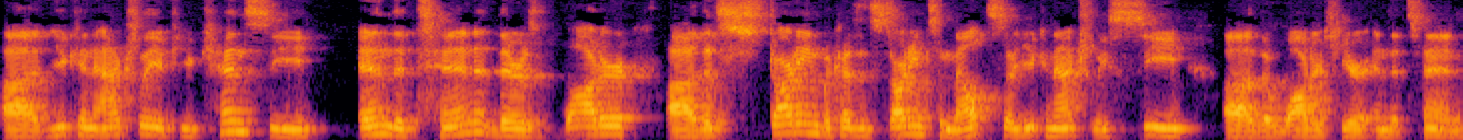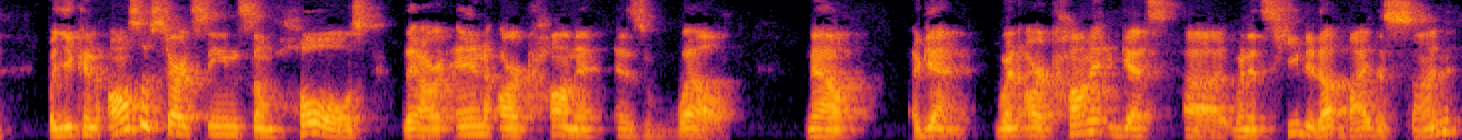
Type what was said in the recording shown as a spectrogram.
Uh, you can actually, if you can see, in the tin, there's water uh, that's starting because it's starting to melt. So you can actually see uh, the water here in the tin. But you can also start seeing some holes that are in our comet as well. Now, again, when our comet gets, uh, when it's heated up by the sun,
